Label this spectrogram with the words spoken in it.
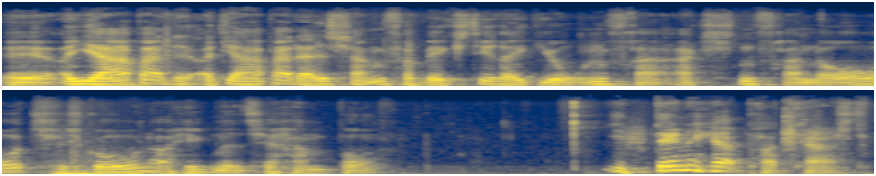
Øh, og, de arbejder, og de arbejder alle sammen for vækst i regionen fra aksen fra Norge til Skåne og helt ned til Hamburg. I denne her podcast,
